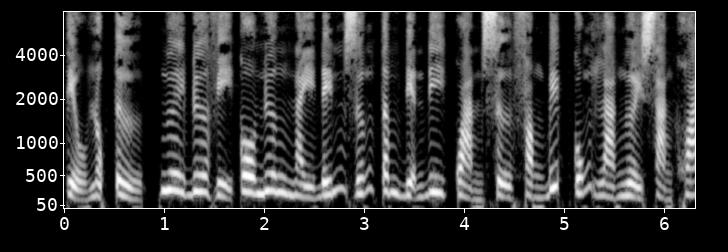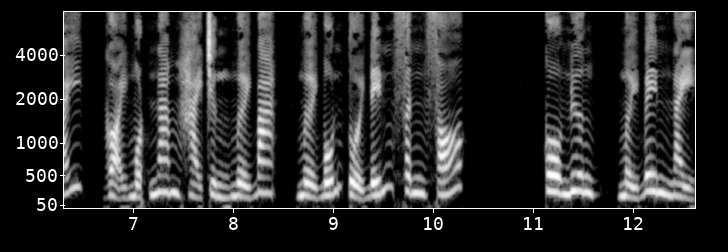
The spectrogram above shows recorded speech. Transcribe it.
Tiểu lục tử, ngươi đưa vị cô nương này đến dưỡng tâm điện đi quản sự phòng bếp cũng là người sảng khoái, gọi một nam hài chừng 13, 14 tuổi đến phân phó. Cô nương, mời bên này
